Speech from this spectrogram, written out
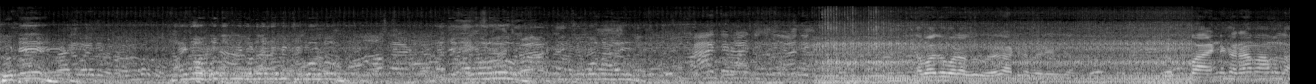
छोटे। भाई, जो ऊपर तक बोलो ना पीछे बोलो आगे का बोलो पीछे बोलो भाई। अब दोबारा शुरू है घाट का मेरे तो पाड़ने का रहा मामला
